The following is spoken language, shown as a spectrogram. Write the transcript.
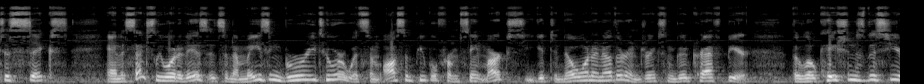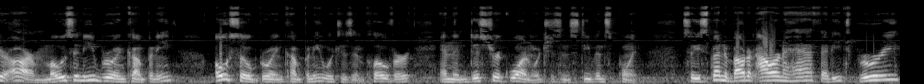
to 6. And essentially what it is, it's an amazing brewery tour with some awesome people from St. Mark's. You get to know one another and drink some good craft beer. The locations this year are Mosinee Brewing Company, Oso Brewing Company, which is in Plover, and then District 1, which is in Stevens Point. So you spend about an hour and a half at each brewery.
